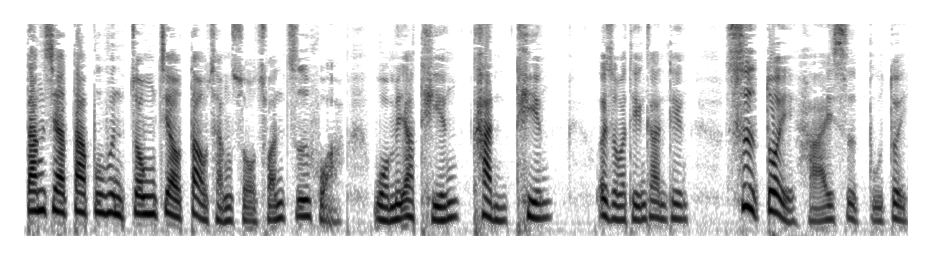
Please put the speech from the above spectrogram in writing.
当下大部分宗教道场所传之法，我们要停看听。为什么停看听？是对还是不对？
